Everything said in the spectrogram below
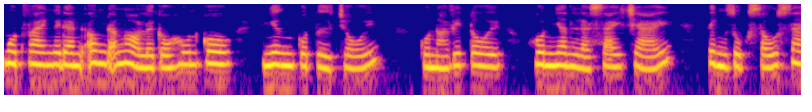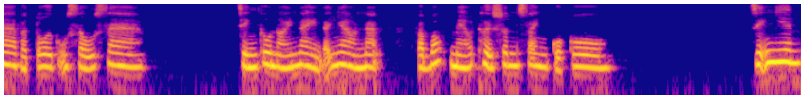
Một vài người đàn ông đã ngỏ lời cầu hôn cô, nhưng cô từ chối. Cô nói với tôi, hôn nhân là sai trái, tình dục xấu xa và tôi cũng xấu xa. Chính câu nói này đã nhào nặn và bóp méo thời xuân xanh của cô. Dĩ nhiên,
